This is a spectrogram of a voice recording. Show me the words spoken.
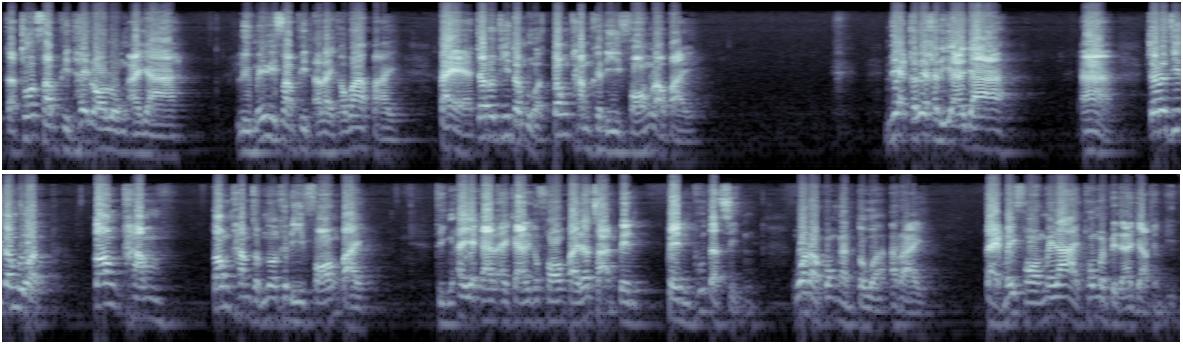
แต่โทษความผิดให้รอลงอาญาหรือไม่มีความผิดอะไรก็ว่าไป แต่เจ้าหน้าที่ตำรวจต้องทำคดีฟ้องเราไป เนี่ยเขาเรียกคดีอาญาอ่า เจ้าหน้าที่ตำรวจต้องทำต้องทำสำนวนคดีฟ้องไป ถึงอายการอายการก็ฟ้องไปแล้วศาลเป็นเป็นผู้ตัดสินว่าเราป้องกันตัวอะไร แต่ไม่ฟ้องไม่ได้เพราะมันเป็นอาญาแผ่นดิน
